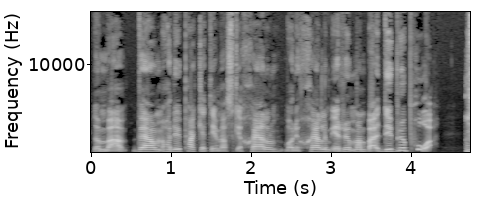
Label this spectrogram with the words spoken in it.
De bara, vem, har du packat din väska själv? Var ni själv i rum? Man bara, det beror på.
